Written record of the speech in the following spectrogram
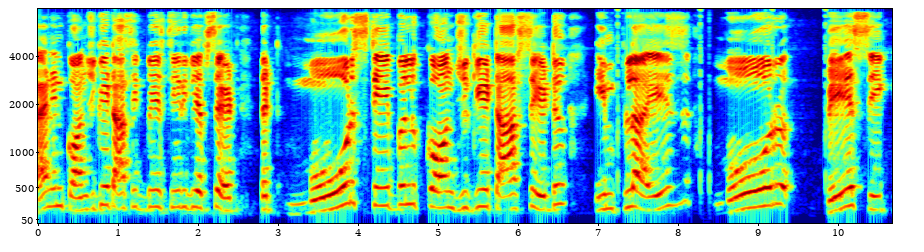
and in conjugate acid base theory we have said that more stable conjugate acid implies more basic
